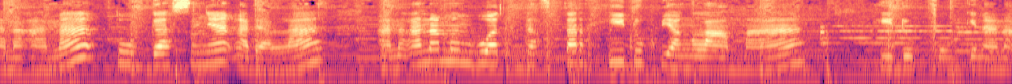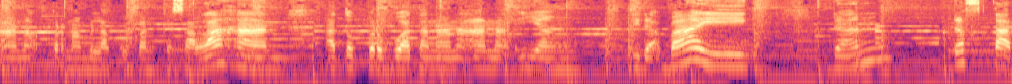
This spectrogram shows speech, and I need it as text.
Anak-anak, tugasnya adalah anak-anak membuat daftar hidup yang lama hidup mungkin anak-anak pernah melakukan kesalahan atau perbuatan anak-anak yang tidak baik dan daftar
